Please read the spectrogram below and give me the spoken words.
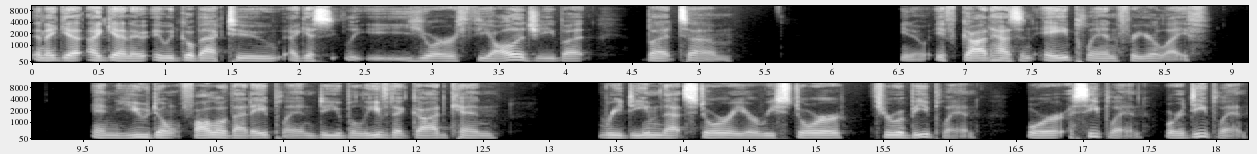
and I get again it, it would go back to I guess your theology, but but um, you know if God has an A plan for your life, and you don't follow that A plan, do you believe that God can redeem that story or restore through a B plan or a C plan or a D plan?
